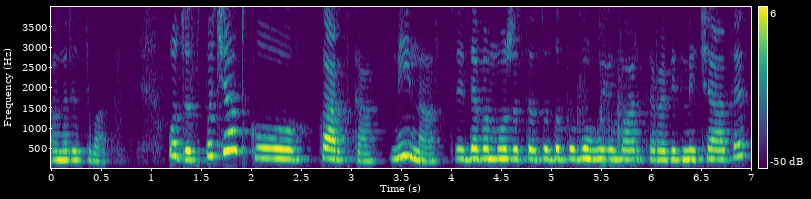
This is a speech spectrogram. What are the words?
аналізувати. Отже, спочатку картка Мій настрій, де ви можете за допомогою маркера відмічати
